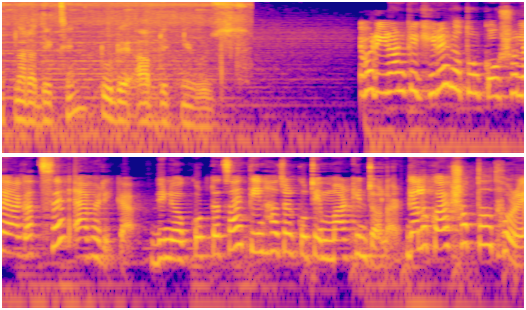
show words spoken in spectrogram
আপনারা দেখছেন টুডে আপডেট নিউজ এবার ইরানকে ঘিরে নতুন কৌশলে আগাচ্ছে আমেরিকা। বিনিয়োগ করতে চায় তিন হাজার কোটি মার্কিন ডলার। গেল কয়েক সপ্তাহ ধরে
